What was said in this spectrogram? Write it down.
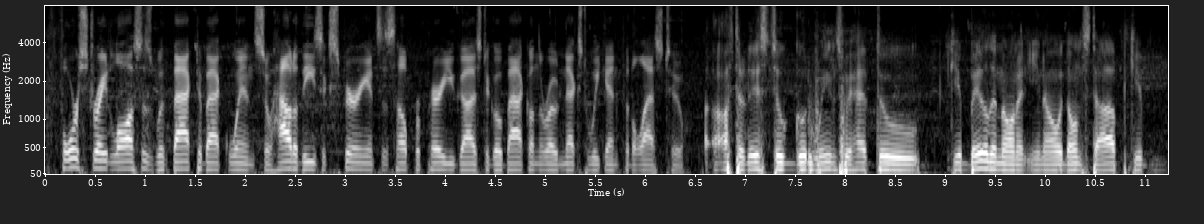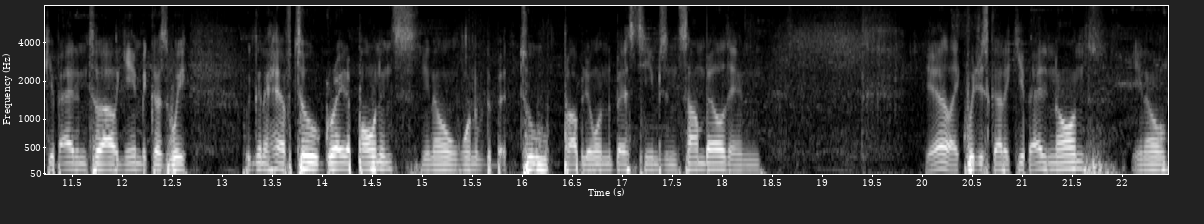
four straight losses with back to back wins. So, how do these experiences help prepare you guys to go back on the road next weekend for the last two? After these two good wins, we have to keep building on it. You know, don't stop. Keep keep adding to our game because we we're gonna have two great opponents. You know, one of the be- two probably one of the best teams in Sunbelt, and yeah, like we just gotta keep adding on. You know,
